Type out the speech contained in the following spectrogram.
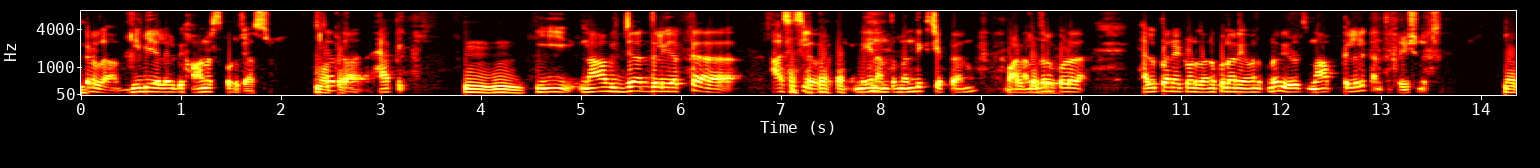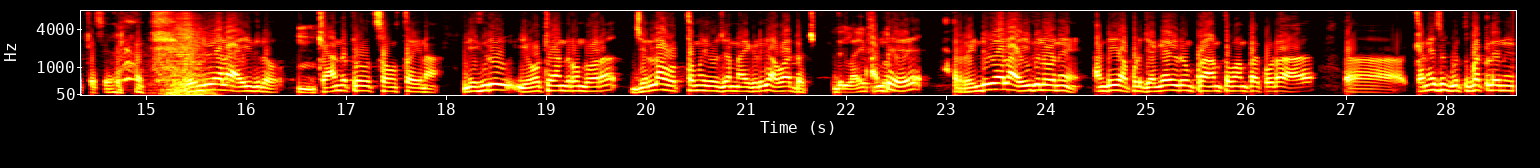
అక్కడ బీబీఎల్ఎల్బి హానర్స్ కూడా చేస్తాను హ్యాపీ ఈ నా విద్యార్థుల యొక్క ఆశీస్సులు ఎవరు? నేను అంతమందికి చెప్పాను. వాళ్ళందరూ కూడా హెల్ప్ అనేటువంటిది అనుకున్నారు ఏమనుకున్నారు ఈరోజు నా పిల్లలకి అంత పొజిషన్ వచ్చింది. Okay sir. రెండు వేల ఐదులో కేంద్ర ప్రభుత్వ సంస్థ అయిన నెహ్రూ యువ కేంద్రం ద్వారా జిల్లా ఉత్తమ యువజన నాయకుడిగా అవార్డు వచ్చింది అంటే రెండు వేల ఐదులోనే అంటే అప్పుడు జంగాయుడం ప్రాంతం అంతా కూడా కనీసం గుర్తుపట్టలేని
